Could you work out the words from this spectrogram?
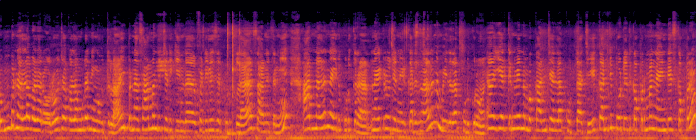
ரொம்ப நல்லா வளரும். ரோஜாக்கெல்லாம் கூட நீங்கள் ஊற்றலாம் இப்போ நான் சாமந்தி செடிக்கு இந்த ஃபெர்டிலைசர் கொடுக்கல சாண தண்ணி. அதனால நான் இது கொடுக்குறேன். நைட்ரோஜன் இருக்கிறதுனால நம்ம இதெல்லாம் கொடுக்குறோம். ஏற்கனவே நம்ம கஞ்சி எல்லாம் கொடுத்தாச்சு. கஞ்சி போட்டதுக்கப்புறமா நைன் டேஸ்க்கு அப்புறம்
